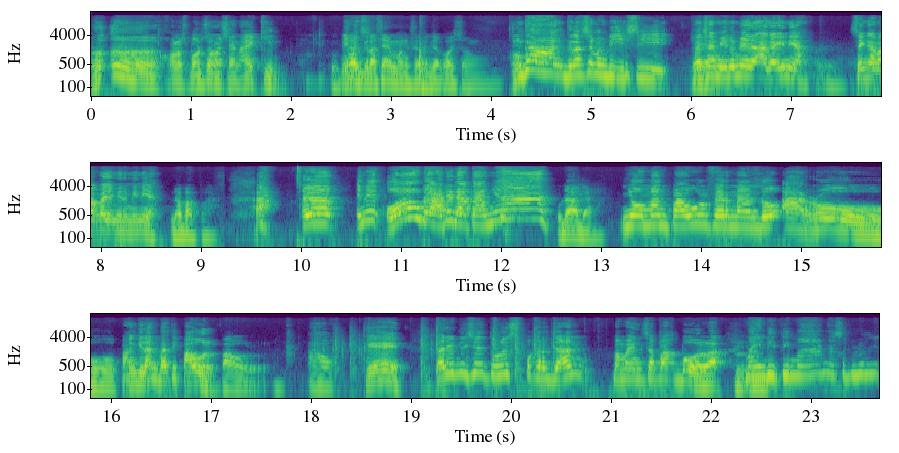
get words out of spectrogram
Heeh, kalau sponsor saya naikin. Mas. gelasnya emang sengaja kosong. Enggak, gelasnya emang diisi. Kan Iya. saya minumnya agak ini ya. Saya nggak apa-apa ya minum ini ya. Enggak apa-apa. Ah, eh, ini, wow, udah ada datanya. Udah ada. Nyoman Paul Fernando Aro. Panggilan berarti Paul. Paul. Ah, Oke. Tadi di sini tulis pekerjaan pemain sepak bola. Main di tim mana sebelumnya?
